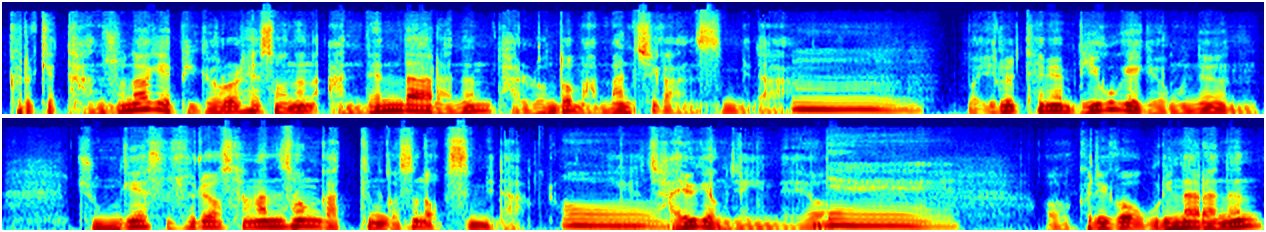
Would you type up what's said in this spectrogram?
그렇게 단순하게 비교를 해서는 안 된다라는 반론도 만만치가 않습니다. 음. 뭐 이를테면 미국의 경우는 중개 수수료 상한선 같은 것은 없습니다. 어. 자유 경쟁인데요. 네. 어, 그리고 우리나라는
